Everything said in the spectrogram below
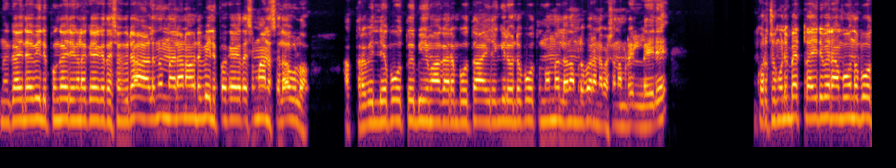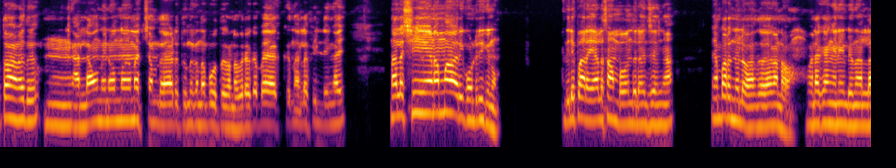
നിങ്ങൾക്ക് അതിന്റെ വലിപ്പം കാര്യങ്ങളൊക്കെ ഏകദേശം ഒരാൾ നിന്നാലാണ് അവന്റെ വലിപ്പൊക്കെ ഏകദേശം മനസ്സിലാവുള്ളൂ. അത്ര വലിയ പോത്ത് ഭീമാകാരം പോത്ത് ആയിരം കിലോന്റെ പോത്തൊന്നല്ല നമ്മൾ പറയണത് പക്ഷെ നമ്മുടെ ഇള്ളയിൽ കുറച്ചും കൂടി ബെറ്റർ ആയിട്ട് വരാൻ പോകുന്ന പോത്താണിത്. അല്ല ഒന്നിനൊന്ന് മെച്ചം അടുത്ത് നിൽക്കുന്ന പോത്ത് കണ്ടോ? അവരൊക്കെ ബാക്ക് നല്ല ഫില്ലിംഗ് ആയി നല്ല ക്ഷീണം മാറിക്കൊണ്ടിരിക്കുന്നു. ഇതിൽ പറയാനുള്ള സംഭവം എന്താണെന്ന് വെച്ച് കഴിഞ്ഞാൽ ഞാൻ പറഞ്ഞല്ലോ അത് കണ്ടോ? അവനൊക്കെ എങ്ങനെയുണ്ട്? നല്ല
